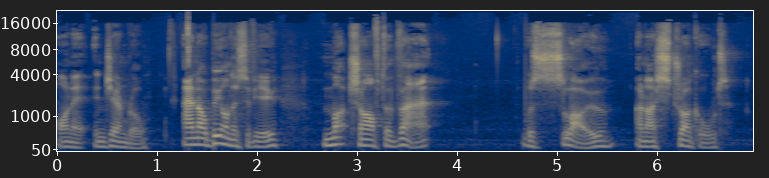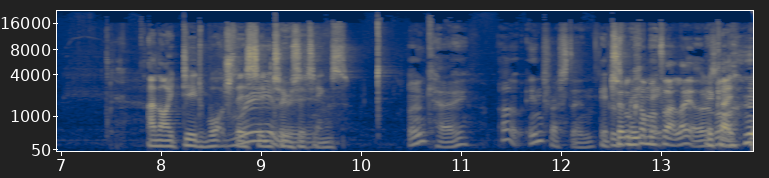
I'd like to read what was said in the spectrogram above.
on it in general. And I'll be honest with you, much after that was slow, and I struggled. And I did watch this in two sittings. okay. Oh, interesting. It Because we'll me- come on to that later as okay, well.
